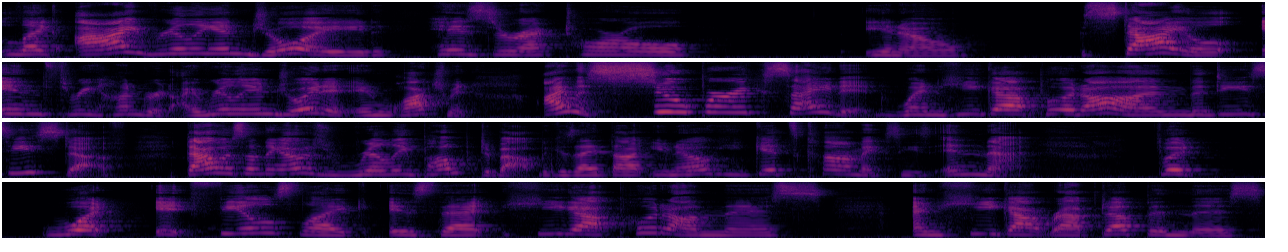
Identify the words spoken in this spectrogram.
like I really enjoyed his directorial, you know, style in 300. I really enjoyed it in Watchmen. I was super excited when he got put on the DC stuff. That was something I was really pumped about because I thought, you know, he gets comics, he's in that. But what it feels like is that he got put on this and he got wrapped up in this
